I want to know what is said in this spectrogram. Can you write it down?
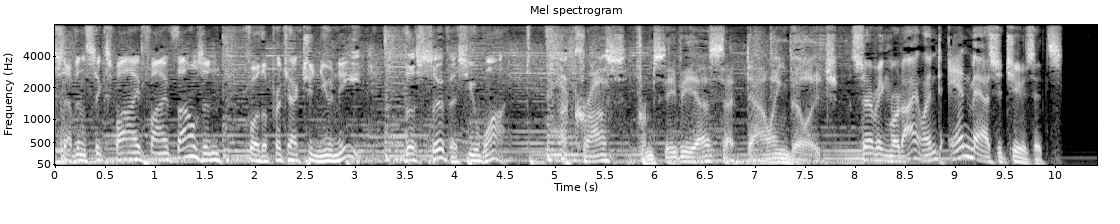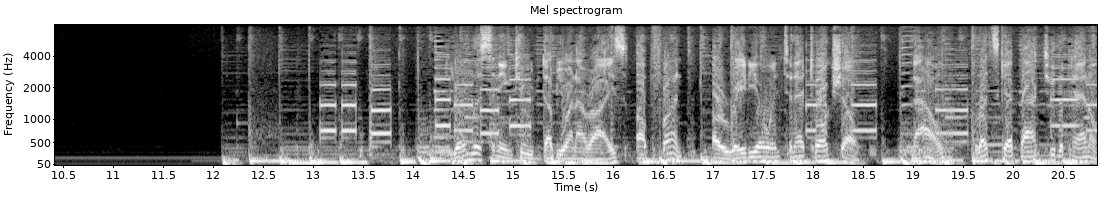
765 5000 for the protection you need, the service you want. Across from CVS at Dowling Village. Serving Rhode Island and Massachusetts. You're listening to WNRI's Upfront, a radio internet talk show. Now, let's get back to the panel.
